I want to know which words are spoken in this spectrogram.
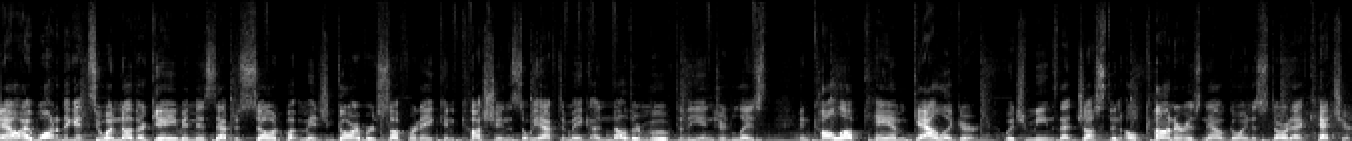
Now, I wanted to get to another game in this episode, but Mitch Garver suffered a concussion, so we have to make another move to the injured list and call up Cam Gallagher, which means that Justin O'Connor is now going to start at catcher.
